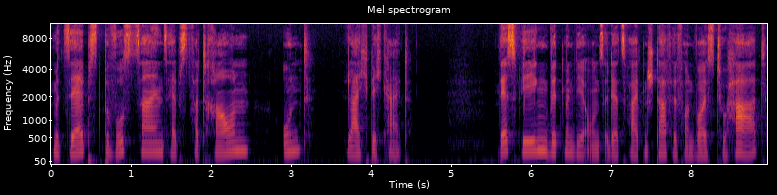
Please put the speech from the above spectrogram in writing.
mit Selbstbewusstsein, Selbstvertrauen und Leichtigkeit. Deswegen widmen wir uns in der zweiten Staffel von Voice to Heart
